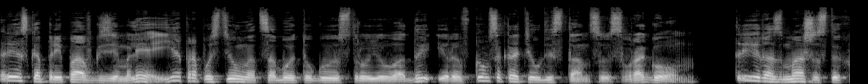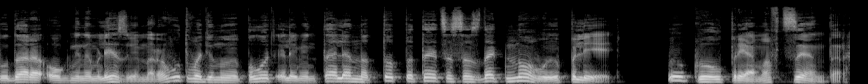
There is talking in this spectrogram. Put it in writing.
Резко припав к земле, я пропустил над собой тугую струю воды и рывком сократил дистанцию с врагом. Три размашистых удара огненным лезвием рвут водяную плоть элементаля, но тот пытается создать новую плеть. Укол прямо в центр.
